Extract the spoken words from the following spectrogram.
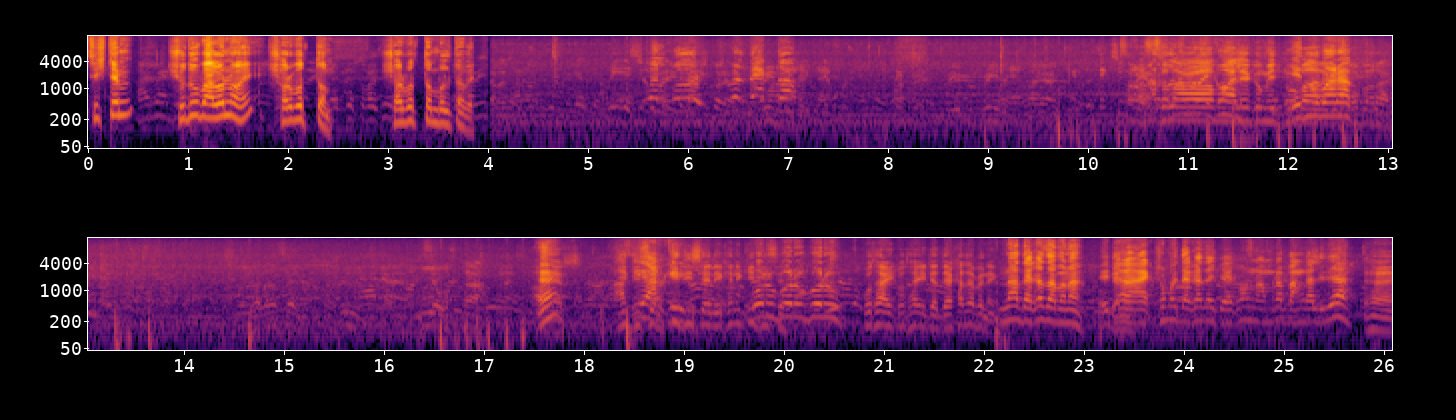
সিস্টেম শুধু ভালো নয় সর্বোত্তম। সর্বোত্তম বলতে হবে। আসসালামু আলাইকুম ঈদ ঈদ মুবারক। মুবারক। হ্যাঁ? কি দিছেন? কি দিছেন? এখানে কি গরু গরু গরু। কোথায় কোথায়? এটা দেখা যাবে নাকি? না দেখা যাবে না। এটা এক সময় দেখা যাইতো। এখন আমরা বাঙালিরা হ্যাঁ।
